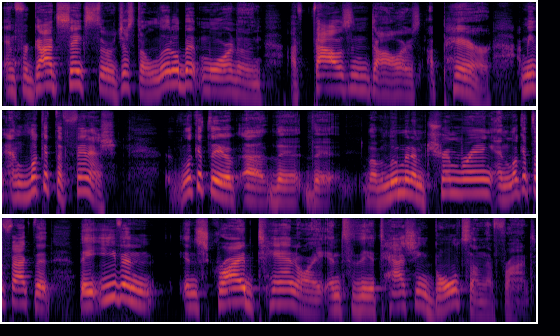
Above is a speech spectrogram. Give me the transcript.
And for God's sakes, they're just a little bit more than $1,000 a pair. I mean, and look at the finish. Look at the, uh, the, the, the aluminum trim ring, and look at the fact that they even inscribed tannoy into the attaching bolts on the front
